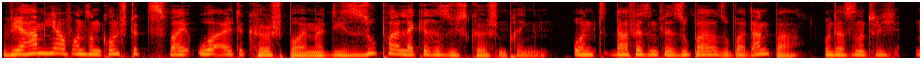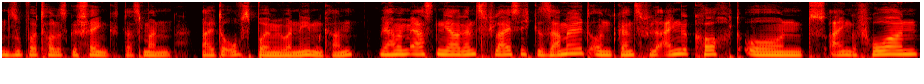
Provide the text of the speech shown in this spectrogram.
Wir haben hier auf unserem Grundstück zwei uralte Kirschbäume, die super leckere Süßkirschen bringen. Und dafür sind wir super, super dankbar. Und das ist natürlich ein super tolles Geschenk, dass man alte Obstbäume übernehmen kann. Wir haben im ersten Jahr ganz fleißig gesammelt und ganz viel eingekocht und eingefroren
